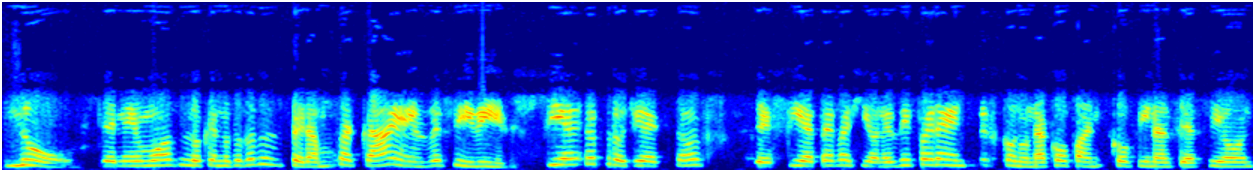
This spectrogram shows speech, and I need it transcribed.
No, tenemos, lo que nosotros esperamos acá es recibir siete proyectos de siete regiones diferentes con una cofinanciación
